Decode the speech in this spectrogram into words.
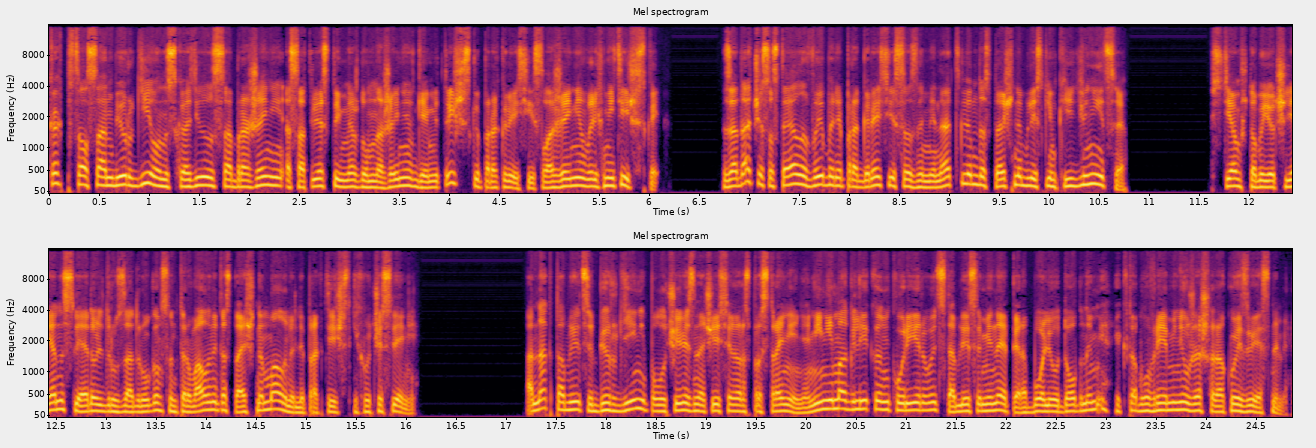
Как писал сам Бюрги, он исходил из соображений о соответствии между умножением в геометрической прогрессии и сложением в арифметической – Задача состояла в выборе прогрессии со знаменателем, достаточно близким к единице, с тем, чтобы ее члены следовали друг за другом с интервалами достаточно малыми для практических вычислений. Однако таблицы Бюргини получили значительное распространение. Они не могли конкурировать с таблицами Неппера, более удобными и к тому времени уже широко известными.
